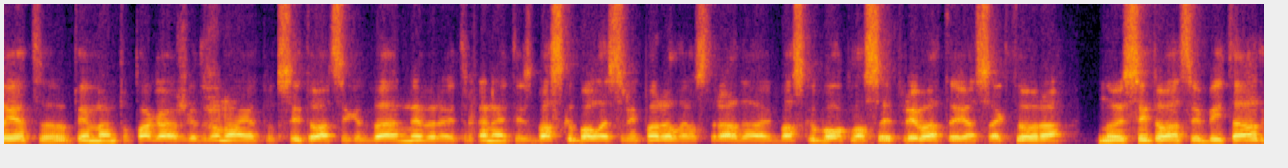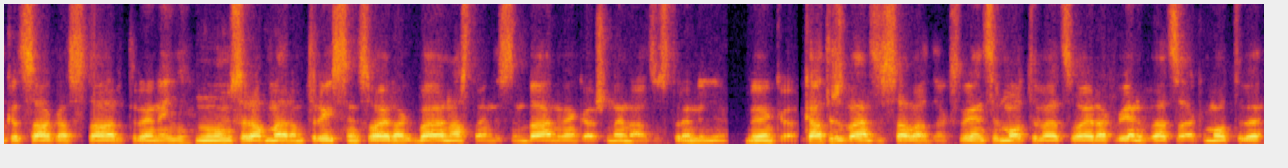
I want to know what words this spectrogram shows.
lieta, piemēram, par pagājušā gadu runājot par situāciju, kad bērni nevarēja trenēties basketbolā. Es arī paralēli strādāju basketbola klasē, privātajā sektorā. Nu, situācija bija tāda, kad sākās stāra treniņi. Nu, mums ir apmēram 300 vairāk bērnu, 80 bērni vienkārši nenāca uz treniņiem. Vienkārši. Katrs bērns ir savādāks. Viens ir motivēts vairāk, viena vecāka motivē.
